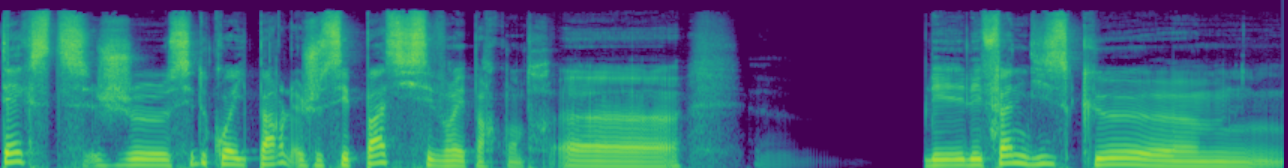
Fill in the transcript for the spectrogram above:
texte, je sais de quoi il parle. Je sais pas si c'est vrai par contre. Les, les fans disent que euh,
